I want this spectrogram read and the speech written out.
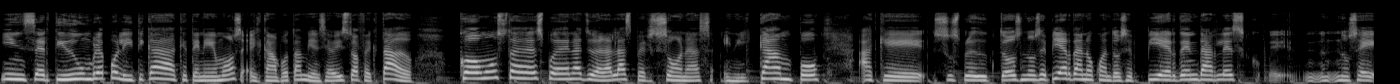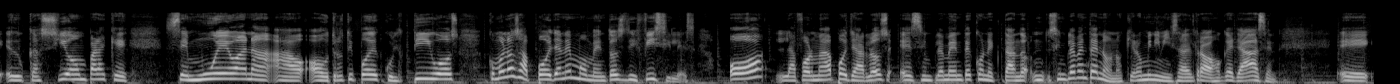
incertidumbre política que tenemos, el campo también se ha visto afectado. Cómo ustedes pueden ayudar a las personas en el campo a que sus productos no se pierdan o cuando se pierden darles, eh, no sé, educación para que se muevan a, otro tipo de cultivos, cómo los apoyan en momentos difíciles o la forma de apoyarlos es simplemente conectando, simplemente no, no quiero minimizar el trabajo que ya hacen. Eh,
